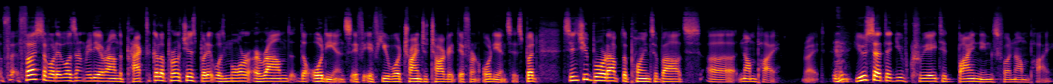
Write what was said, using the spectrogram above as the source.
f- first of all it wasn't really around the practical approaches but it was more around the audience if if you were trying to target different audiences but since you brought up the point about uh, numpy right? Mm-hmm. You said that you've created bindings for NumPy.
